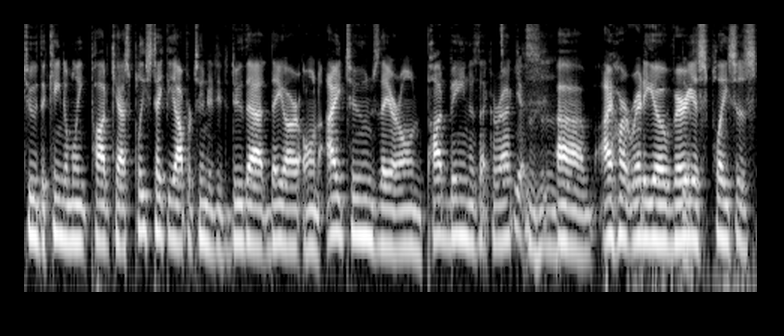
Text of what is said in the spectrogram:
to the Kingdom Link podcast, please take the opportunity to do that. They are on iTunes, they are on Podbean, is that correct? Yes. Um, iHeartRadio, various places.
